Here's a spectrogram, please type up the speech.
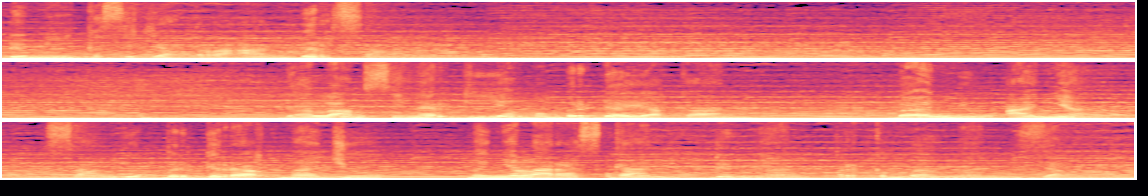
demi kesejahteraan bersama. Dalam sinergi yang memberdayakan, Banyu Anyar sanggup bergerak maju menyelaraskan dengan perkembangan zaman.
